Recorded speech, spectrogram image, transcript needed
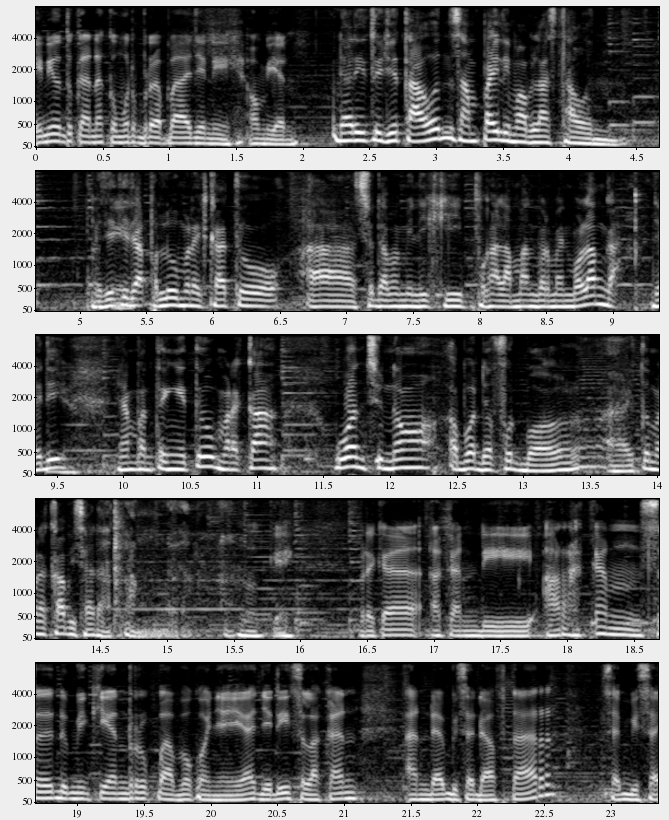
Ini untuk anak umur berapa aja nih Om Ian? Dari 7 tahun sampai 15 tahun. Jadi tidak perlu mereka tuh uh, sudah memiliki pengalaman bermain bola enggak. Jadi yang penting itu mereka want to know about the football, uh, itu mereka bisa datang. Oke. Mereka akan diarahkan sedemikian rupa pokoknya ya. Jadi silakan Anda bisa daftar. Saya bisa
